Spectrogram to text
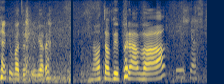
ja chyba też nie biorę. No to wyprawa. Jaskinia.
